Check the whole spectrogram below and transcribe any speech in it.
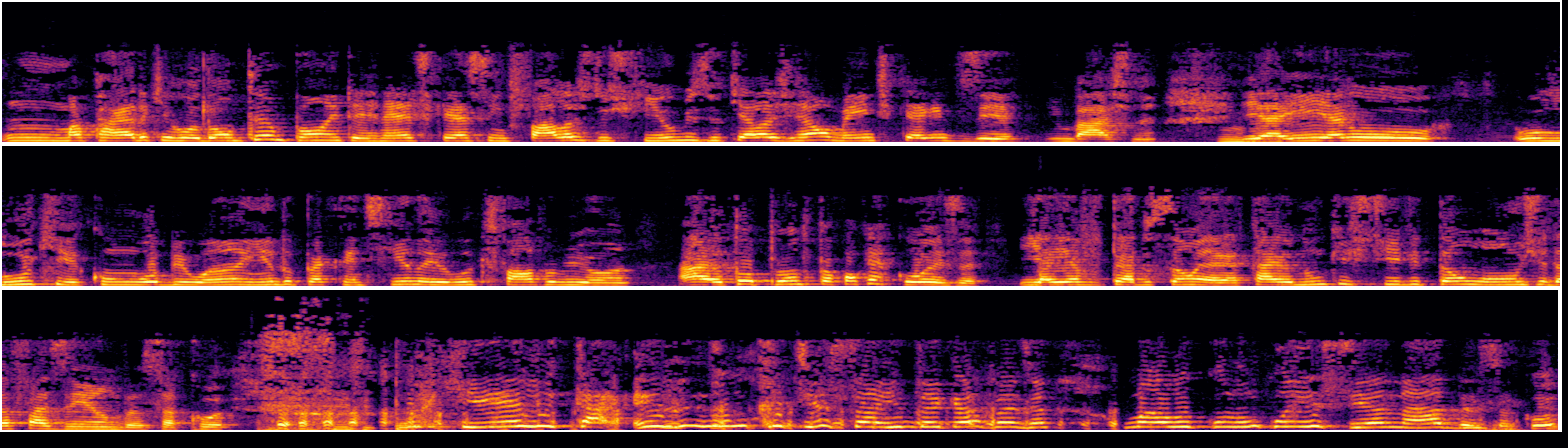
uma parada que rodou um tempão na internet, que é assim, falas dos filmes e o que elas realmente querem dizer embaixo, né? E aí era o, o Luke com o Obi-Wan indo pra cantina e o Luke fala pro Obi-Wan, ah, eu tô pronto pra qualquer coisa. E aí a tradução era, cara, eu nunca estive tão longe da fazenda, sacou? Porque ele, cara, ele nunca tinha saído daquela fazenda. O maluco não conhecia nada, sacou?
